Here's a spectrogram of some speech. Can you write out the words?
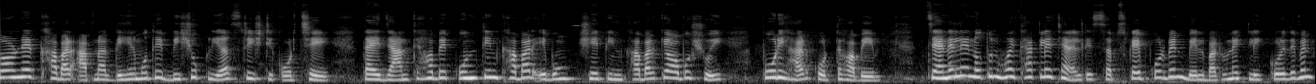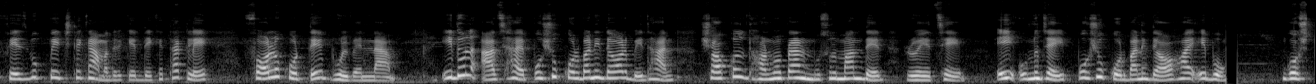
ধরনের খাবার আপনার দেহের মধ্যে বিষক্রিয়া সৃষ্টি করছে। তাই জানতে হবে কোন তিন খাবার এবং সেই তিন খাবারকে অবশ্যই পরিহার করতে হবে। চ্যানেলে নতুন হয়ে থাকলে চ্যানেলটি সাবস্ক্রাইব করবেন, বেল বাটনে ক্লিক করে দেবেন, ফেসবুক পেজ থেকে আমাদেরকে দেখে থাকলে ফলো করতে ভুলবেন না। ঈদুল আজহায় পশু কোরবানি দেওয়ার বিধান সকল ধর্মপ্রাণ মুসলমানদের রয়েছে। এই অনুযায়ী পশু কোরবানি দেওয়া হয় এবং গোশত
